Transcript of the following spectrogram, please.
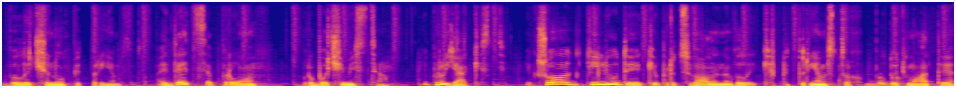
величину підприємства, а йдеться про робочі місця і про якість. Якщо ті люди, які працювали на великих підприємствах, будуть мати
